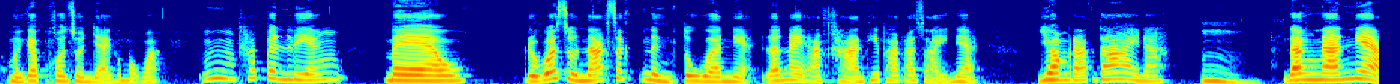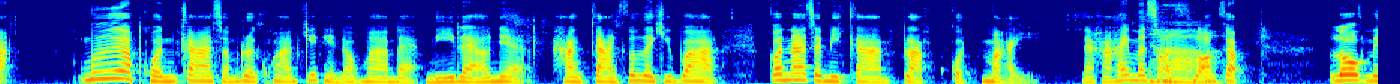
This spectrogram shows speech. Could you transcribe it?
เหมือนกับคนส่วนใหญ่ก็บอกว่า อืมถ้าเป็นเลี้ยงแมว หรือว่าสุนัขสักหนึ่งตัวเนี่ย แล้วในอาคารที่พักอาศัยเนี่ย ยอมรับได้นะอืมดังนั้นเนี่ยเมื่อผลการสำรวจความคิดเห็นออกมาแบบนี้แล้วเนี่ย ทางการก็เลยคิดว่า ก็น่าจะมีการปรับกฎใหม่นะคะ ให้มันสอดค่ะคล้องกับ โลกใน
